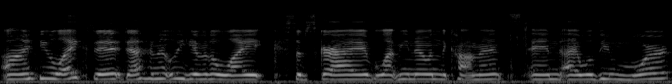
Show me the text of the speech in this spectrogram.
Uh, if you liked it, definitely give it a like, subscribe, let me know in the comments, and I will do more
